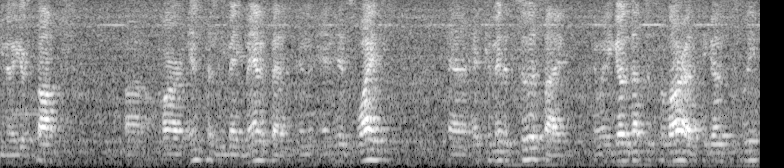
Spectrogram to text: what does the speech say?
you know, your thoughts uh, are instantly made manifest. And, and his wife uh, had committed suicide, and when he goes up to Solaris, he goes to sleep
